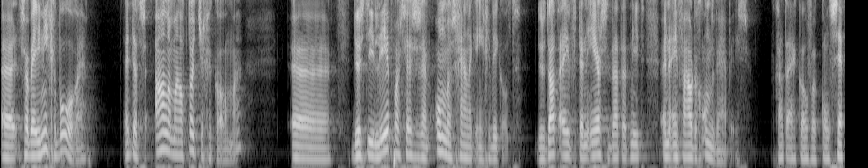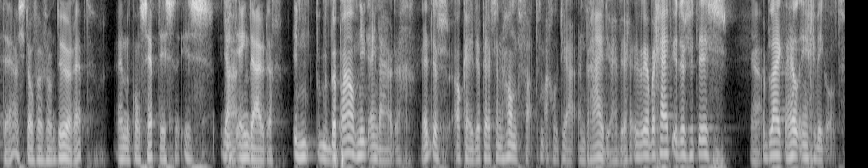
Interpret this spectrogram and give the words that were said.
Uh, zo ben je niet geboren. dat is allemaal tot je gekomen. Uh, dus die leerprocessen zijn onwaarschijnlijk ingewikkeld. Dus dat even ten eerste dat het niet een eenvoudig onderwerp is. Het gaat eigenlijk over concepten, hè? als je het over zo'n deur hebt. En een concept is, is niet eenduidig. In, bepaald niet eenduidig. dus oké, dat heeft een handvat. Maar goed, ja, een draaideur. Weer, begrijp je? Dus het is ja. Het blijkt heel ingewikkeld.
